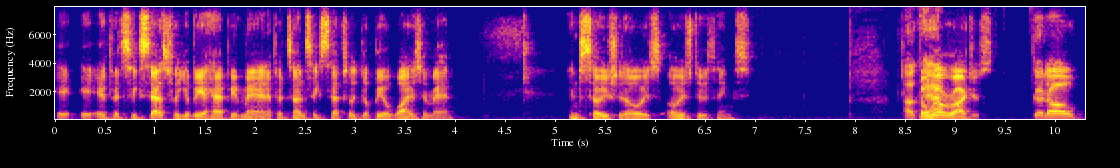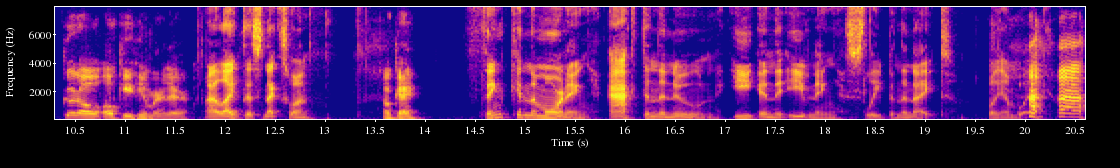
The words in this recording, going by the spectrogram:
if it's successful, you'll be a happier man. If it's unsuccessful, you'll be a wiser man. And so you should always always do things. Okay. But. Will Rogers, good old good old Okie humor there. I like this next one. Okay. Think in the morning, act in the noon, eat in the evening, sleep in the night. William Blake.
